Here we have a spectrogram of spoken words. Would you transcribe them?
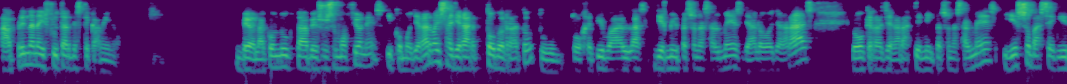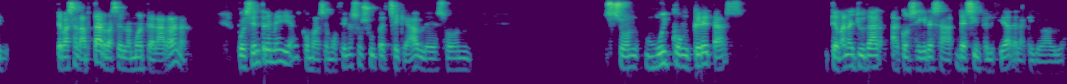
aprendan a disfrutar de este camino. Veo la conducta, veo sus emociones y como llegar vais a llegar todo el rato, tu, objetivo a las 10.000 personas al mes ya lo llegarás, luego querrás llegar a 100.000 personas al mes y eso va a seguir, te vas a adaptar, va a ser la muerte de la rana. Pues entre medias, como las emociones son súper chequeables, son, son muy concretas, te van a ayudar a conseguir esa desinfelicidad de la que yo hablo.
